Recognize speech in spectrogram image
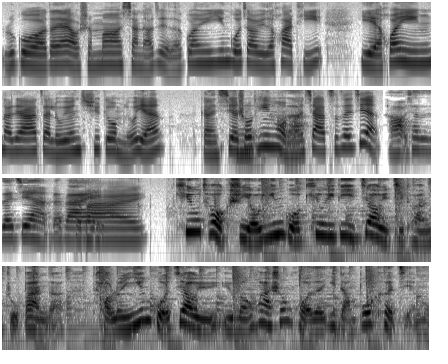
如果大家有什么想了解的关于英国教育的话题，也欢迎大家在留言区给我们留言。感谢收听，我们下次再见。好，下次再见，拜拜。拜拜。Q Talk 是由英国 QED 教育集团主办的，讨论英国教育与文化生活的一档播客节目。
